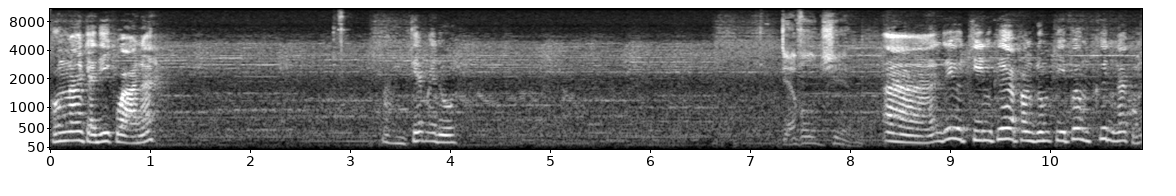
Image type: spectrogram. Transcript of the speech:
ของนางจะดีกว่านะอะผมเทียบให้ดู อ่าดิวจีนเครื่องพลังโจมตีเพิ่มขึ้นนะของ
